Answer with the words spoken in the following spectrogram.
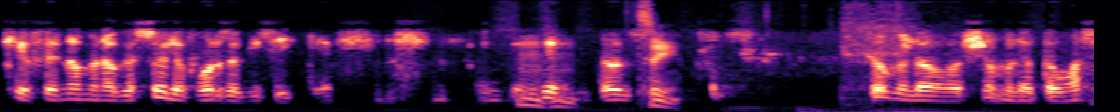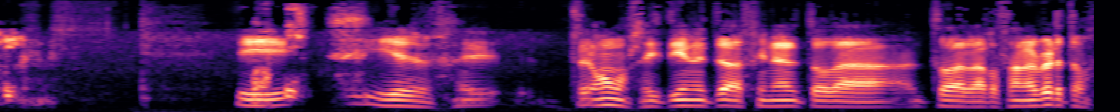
qué fenómeno que soy el esfuerzo que hiciste. Entonces, yo, me lo, yo me lo tomo así. Y, y, eh, vamos, y tiene al final toda, toda la razón, Alberto.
